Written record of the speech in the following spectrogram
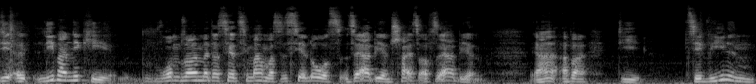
Die, äh, lieber Niki, warum sollen wir das jetzt hier machen? Was ist hier los? Serbien, scheiß auf Serbien. Ja, aber die zivilen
